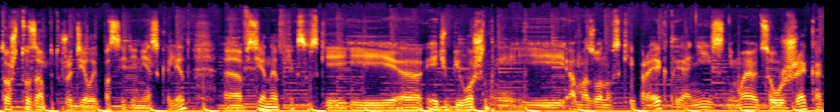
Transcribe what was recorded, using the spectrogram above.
То, что Запад уже делает последние несколько лет, э, все нетфликсовские и HBO-шные и амазоновские проекты, они снимаются уже как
